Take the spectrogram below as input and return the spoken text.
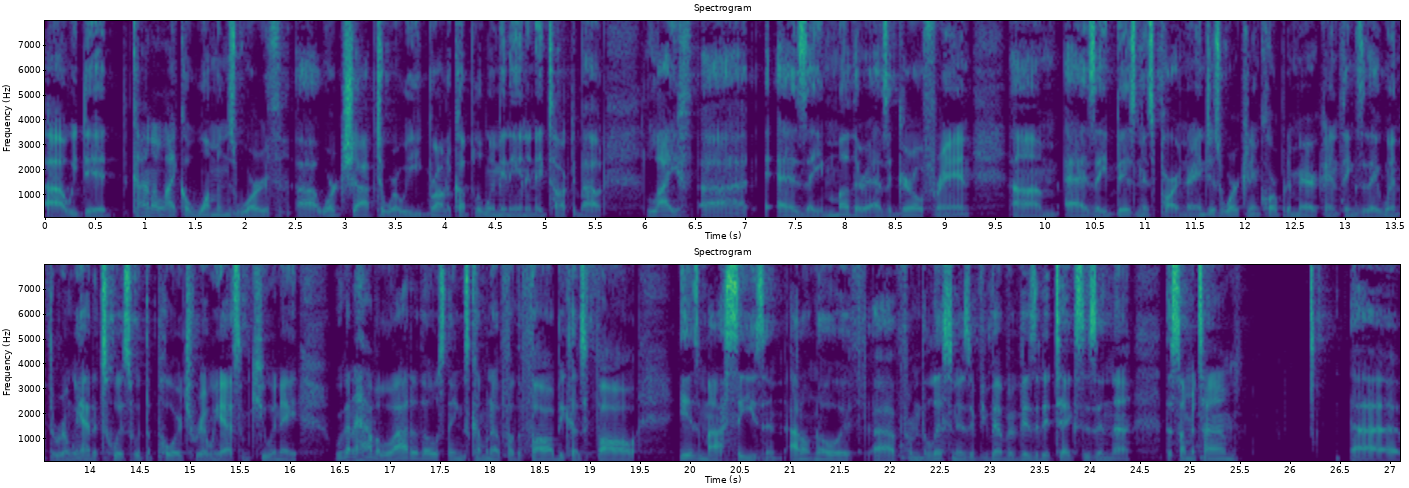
uh, we did kind of like a woman's worth uh, workshop to where we brought a couple of women in and they talked about life uh, as a mother, as a girlfriend, um, as a business partner, and just working in corporate America and things that they went through. And we had a twist with the poetry, and we had some Q and A. We're gonna have a lot of those things coming up for the fall because fall is my season. I don't know if uh, from the listeners if you've ever visited Texas in the the summertime. Uh,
